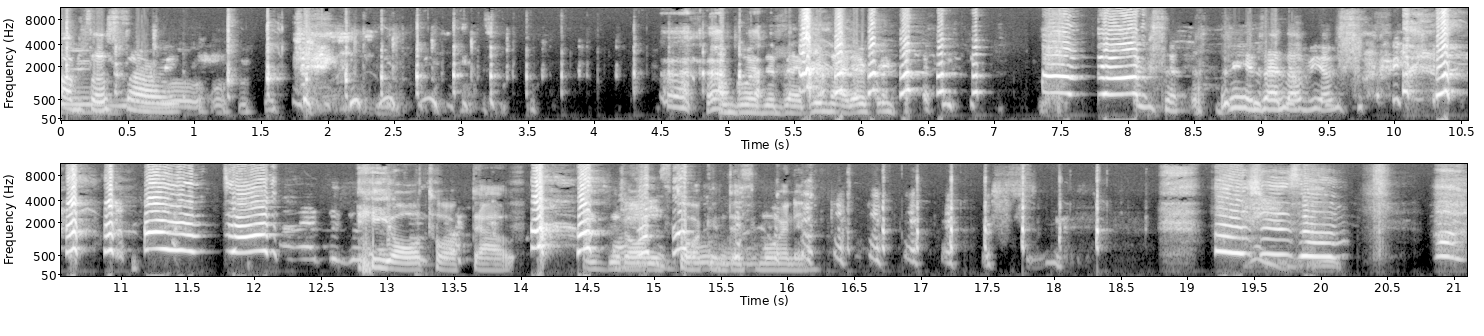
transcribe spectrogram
I'm so sorry. I'm going to bed. Good night, everybody. I'm so- James, I love you. I'm sorry. I am done. He all talked out. He did all his talking this morning. Oh, jeez. um,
